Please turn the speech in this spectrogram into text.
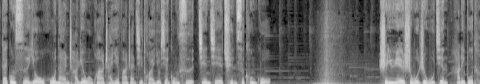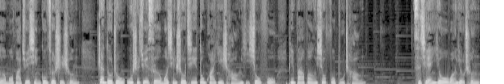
该公司由湖南茶悦文化产业发展集团有限公司间接全资控股。十一月十五日午间，《哈利波特魔法觉醒》工作室称，战斗中巫师角色模型受机动画异常已修复，并发放修复补偿。此前有网友称，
